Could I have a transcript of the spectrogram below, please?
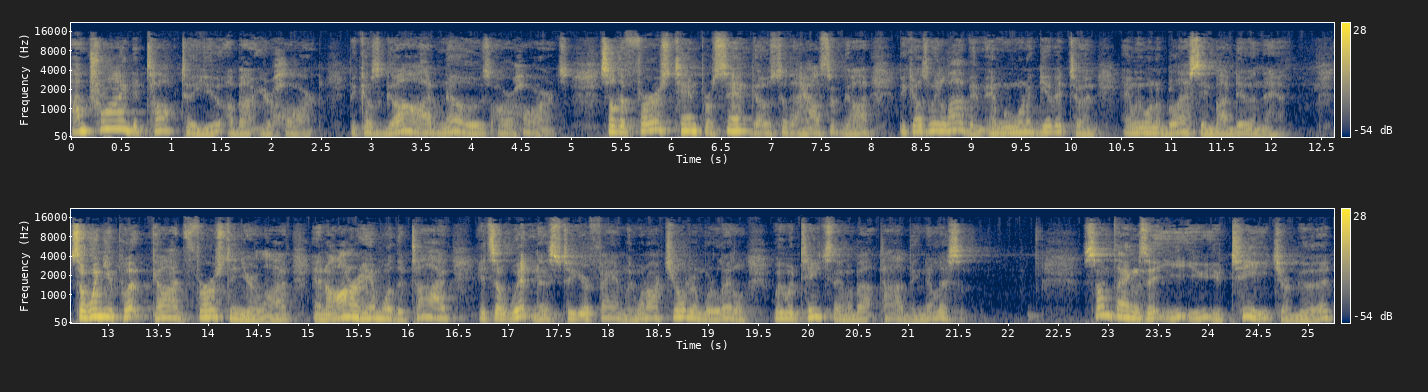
I'm trying to talk to you about your heart because God knows our hearts. So the first 10% goes to the house of God because we love Him and we want to give it to Him and we want to bless Him by doing that. So when you put God first in your life and honor Him with the tithe, it's a witness to your family. When our children were little, we would teach them about tithing. Now listen, some things that you, you, you teach are good,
